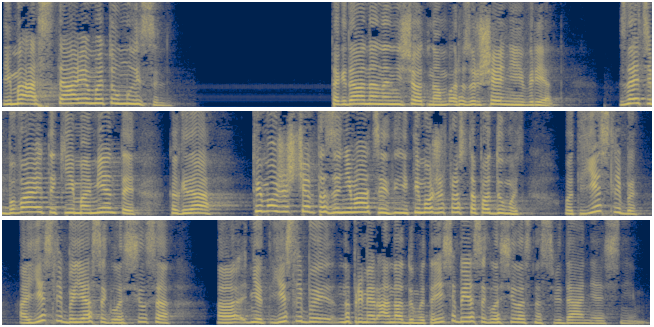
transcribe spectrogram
и мы оставим эту мысль, тогда она нанесет нам разрушение и вред. Знаете, бывают такие моменты, когда ты можешь чем-то заниматься, и ты можешь просто подумать, вот если бы, а если бы я согласился а, нет, если бы, например, она думает, а если бы я согласилась на свидание с ним?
